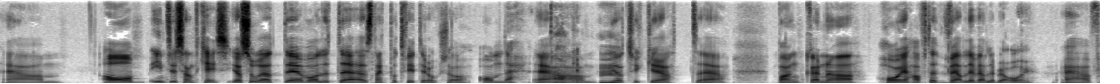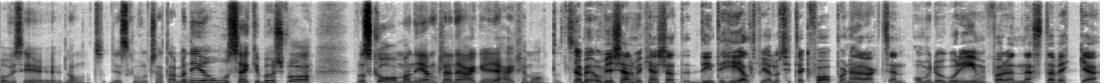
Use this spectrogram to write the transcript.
Um, Ja, intressant case. Jag såg att det var lite snack på Twitter också om det. Ja, okay. Ehm, mm. Jag tycker att eh, bankerna har ju haft ett väldigt, väldigt bra år. Uh, får vi se hur långt det ska fortsätta. Men det är en osäker börs. Vad, vad ska man egentligen äga i det här klimatet? Ja, men, och vi känner väl kanske att det är inte helt fel att sitta kvar på den här aktien om vi då går in för en nästa vecka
